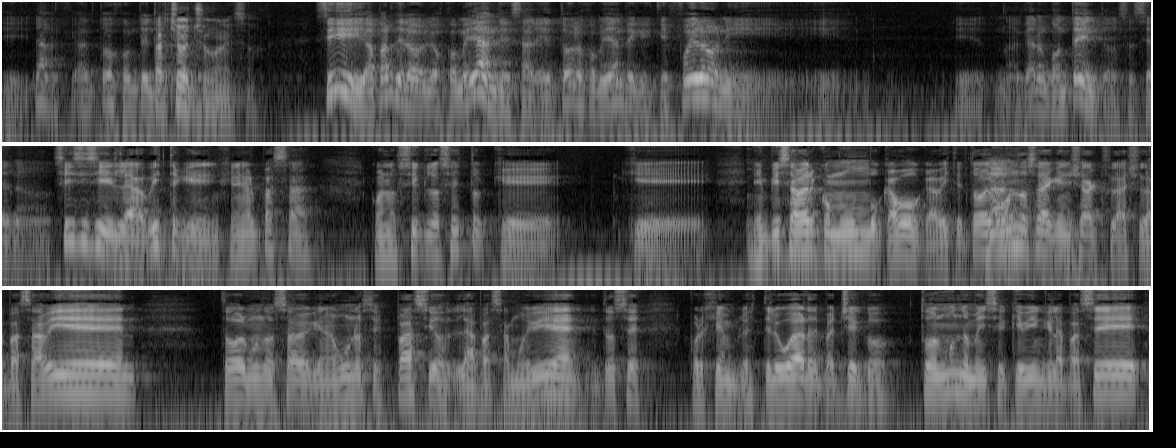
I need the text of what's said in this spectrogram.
y nada, quedan todos contentos. Estás chocho con eso. Sí, aparte lo- los comediantes salen, todos los comediantes que, que fueron y, quedaron contentos, o sea, no... Sí, sí, sí. La, Viste que en general pasa con los ciclos estos que, que empieza a ver como un boca a boca, ¿viste? Todo el mundo sabe que en Jack Flash la pasa bien, todo el mundo sabe que en algunos espacios la pasa muy bien. Entonces, por ejemplo, este lugar de Pacheco, todo el mundo me dice qué bien que la pasé,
